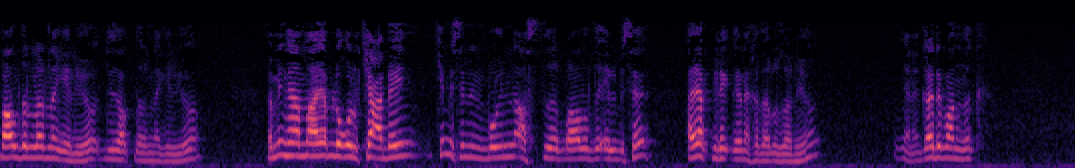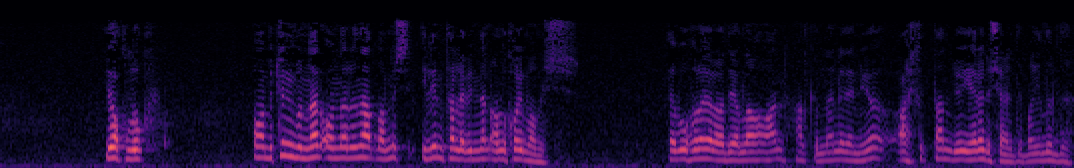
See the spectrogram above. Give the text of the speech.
baldırlarına geliyor, diz altlarına geliyor. وَمِنْهَا مَا يَبْلُغُ الْكَعْبَيْنِ Kimisinin boynuna astığı, bağladığı elbise ayak bileklerine kadar uzanıyor. Yani garibanlık, yokluk. Ama bütün bunlar onları ne yapmamış? İlim talebinden alıkoymamış. Ebu Hurayra radıyallahu anh hakkında ne deniyor? Açlıktan diyor yere düşerdi, bayılırdı.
